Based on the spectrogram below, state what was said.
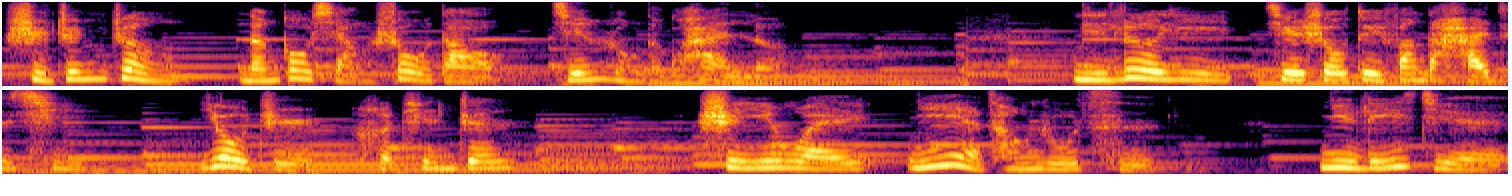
是真正能够享受到兼容的快乐。你乐意接受对方的孩子气、幼稚和天真，是因为你也曾如此。你理解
